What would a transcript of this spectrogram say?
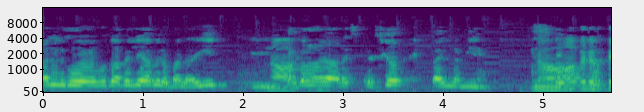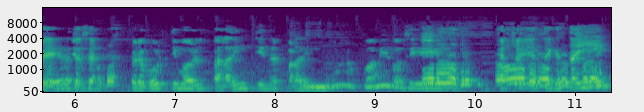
algo da pelea, pero paladín, y No. perdona la expresión, está en la mía. No, pero espérate, o sea, pero por último el paladín tiene el paladín Murloc, pues, amigo, sí. No, no, no, pero, no, pero, De que pero está el ahí-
